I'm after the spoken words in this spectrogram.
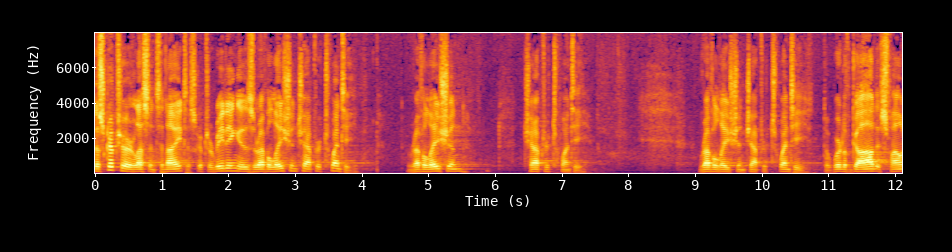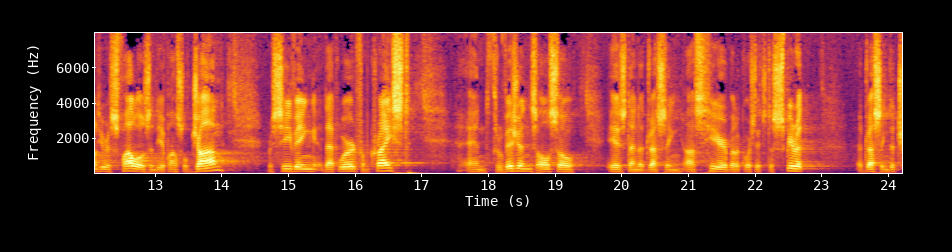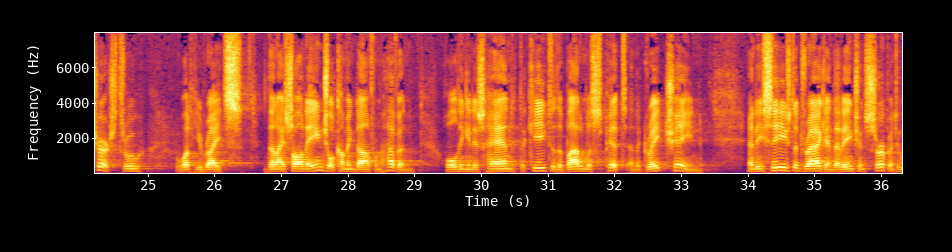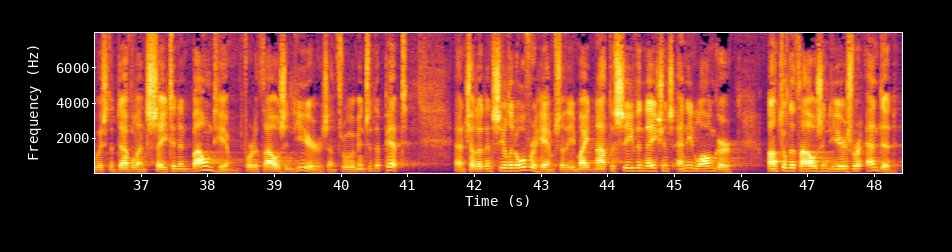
The scripture lesson tonight, the scripture reading is Revelation chapter 20. Revelation chapter 20. Revelation chapter 20. The word of God is found here as follows in the Apostle John, receiving that word from Christ, and through visions also is then addressing us here, but of course it's the Spirit addressing the church through what he writes. Then I saw an angel coming down from heaven holding in his hand the key to the bottomless pit and the great chain. And he seized the dragon, that ancient serpent who is the devil and Satan, and bound him for a thousand years, and threw him into the pit, and shut it and sealed it over him, so that he might not deceive the nations any longer, until the thousand years were ended.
